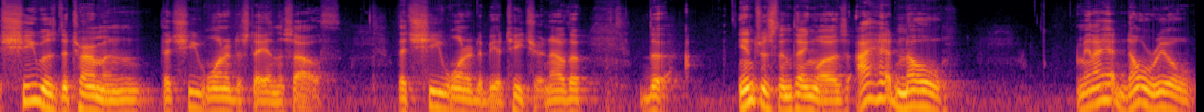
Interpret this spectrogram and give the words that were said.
she was determined that she wanted to stay in the South, that she wanted to be a teacher. Now, the, the interesting thing was, I had no, I mean, I had no real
